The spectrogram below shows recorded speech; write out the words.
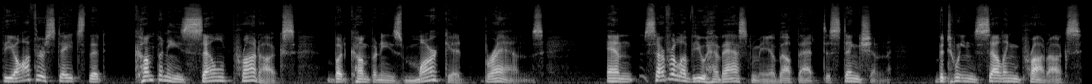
the author states that companies sell products, but companies market brands. And several of you have asked me about that distinction between selling products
